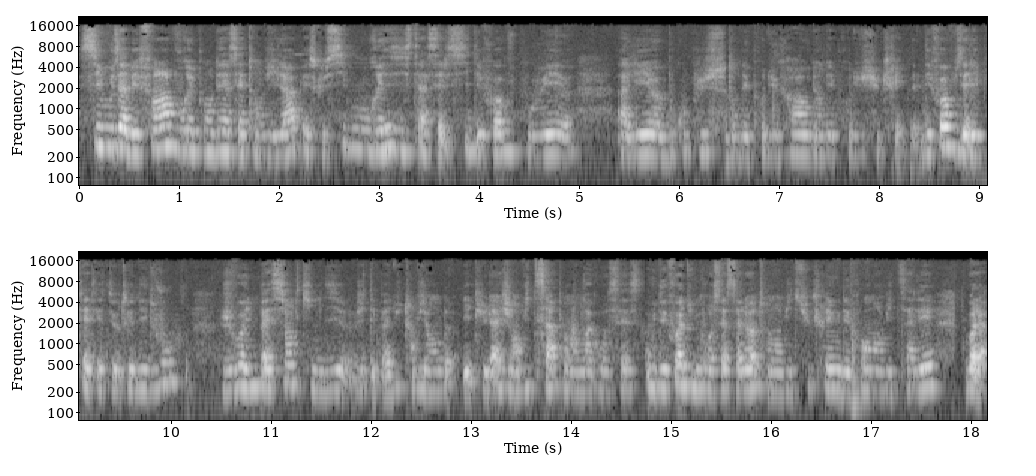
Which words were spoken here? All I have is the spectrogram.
si vous avez faim, vous répondez à cette envie-là parce que si vous résistez à celle-ci, des fois vous pouvez euh, aller euh, beaucoup plus dans des produits gras ou dans des produits sucrés. Des fois, vous allez peut-être être étonné de vous. Je vois une patiente qui me dit euh, j'étais pas du tout viande et puis là j'ai envie de ça pendant ma grossesse. Ou des fois d'une grossesse à l'autre on a envie de sucrer ou des fois on a envie de saler. Voilà,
